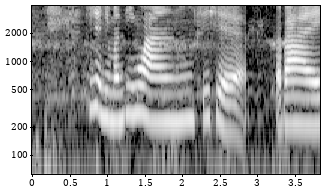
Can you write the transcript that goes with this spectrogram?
谢谢你们听完，谢谢，拜拜。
